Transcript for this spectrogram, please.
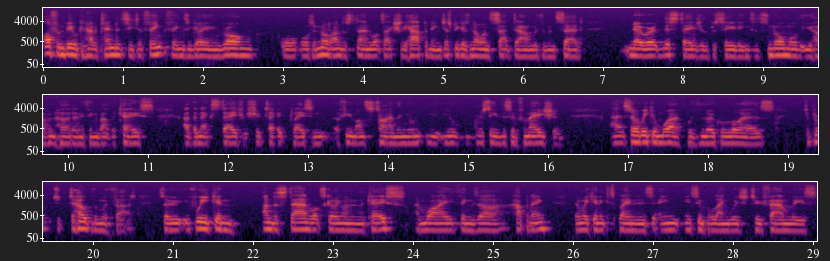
often people can have a tendency to think things are going wrong or, or to not understand what's actually happening just because no one sat down with them and said, no, we're at this stage of the proceedings. It's normal that you haven't heard anything about the case. At the next stage, which should take place in a few months' time, then you'll you, you will receive this information, and so we can work with local lawyers to, to, to help them with that. So if we can understand what's going on in the case and why things are happening, then we can explain it in, in, simple language to families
